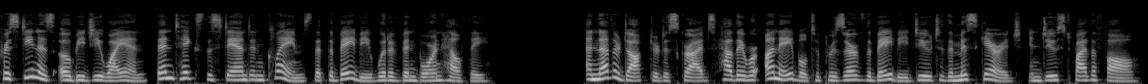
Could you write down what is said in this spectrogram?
Kristina's OBGYN then takes the stand and claims that the baby would have been born healthy. Another doctor describes how they were unable to preserve the baby due to the miscarriage induced by the fall.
